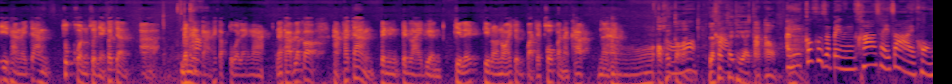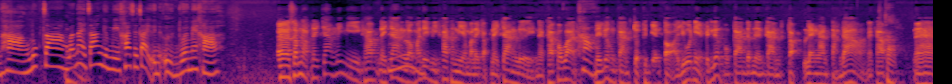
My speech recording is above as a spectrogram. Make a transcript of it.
ที่ทางนายจ้างทุกคนส่วนใหญ่ก็จะอ่าดำเนินการให้กับตัวแรงงานนะครับ แล้วก็หักค่าจ้างเป็นเป็นรายเดือนทีเล็กทีละน้อยจนกว่าจะครบอะนะครับนะอ๋ฮะอออกให้ก่อนอ๋อแล้วค่ะค่อยๆทยอยตัดเอาอันนี้ก็คือจะเป็นค่าใช้จ่ายของทางลูกจ้าง และนายจ้างยังมีค่าใช้จ่ายอื่น ๆ ด้วยไหมคะเอ่อ สำหรับนายจ้างไม่มีครับนายจ้างอืมเราไม่ได้มีค่าธรรมเนียมอะไรกับนายจ้างเลยนะครับ เพราะว่าค่ะในเรื่องของการจดทะเบียนต่ออายุเนี่ยเป็นเรื่องของการดำเนินการกับแรงงานต่างด้าวนะครับครับนะฮะ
